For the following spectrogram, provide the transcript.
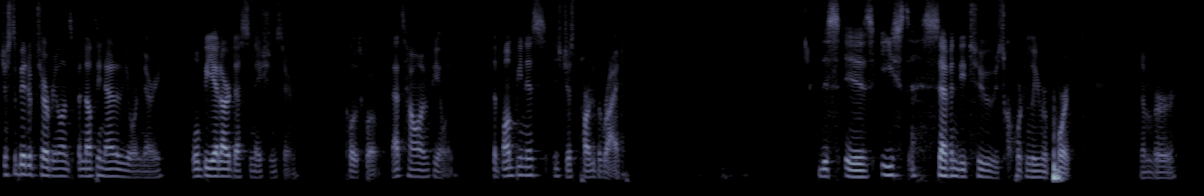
just a bit of turbulence, but nothing out of the ordinary. We'll be at our destination soon. Close quote. That's how I'm feeling. The bumpiness is just part of the ride. This is East 72's quarterly report, number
